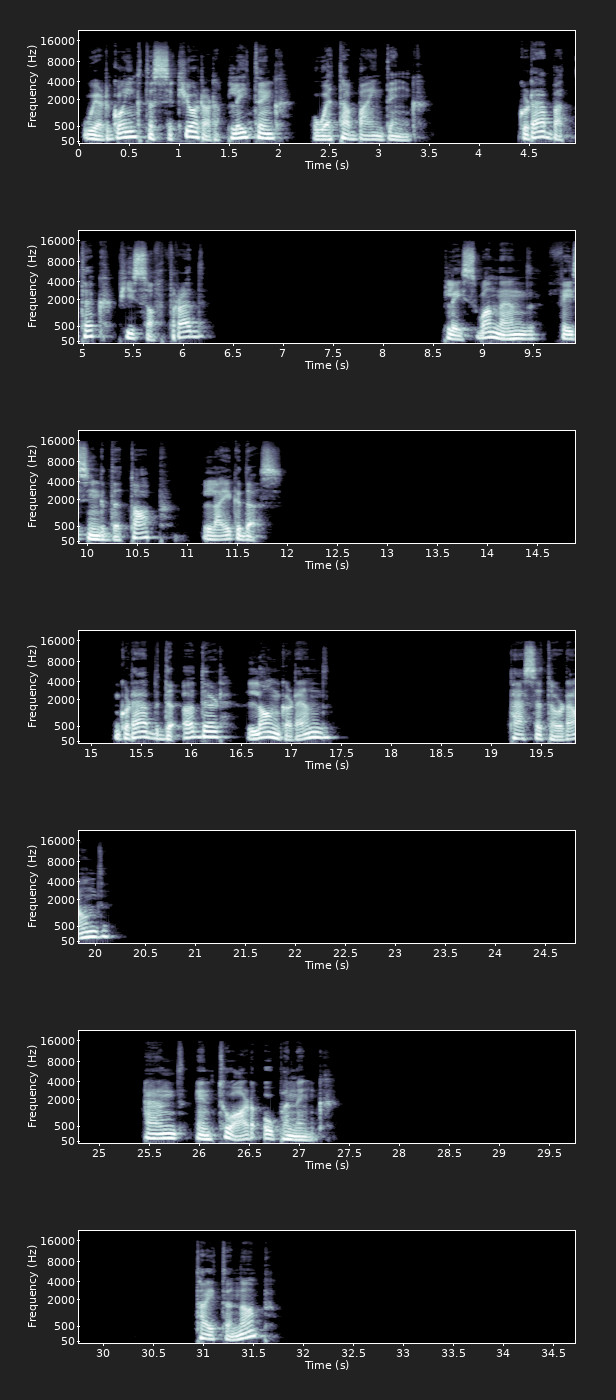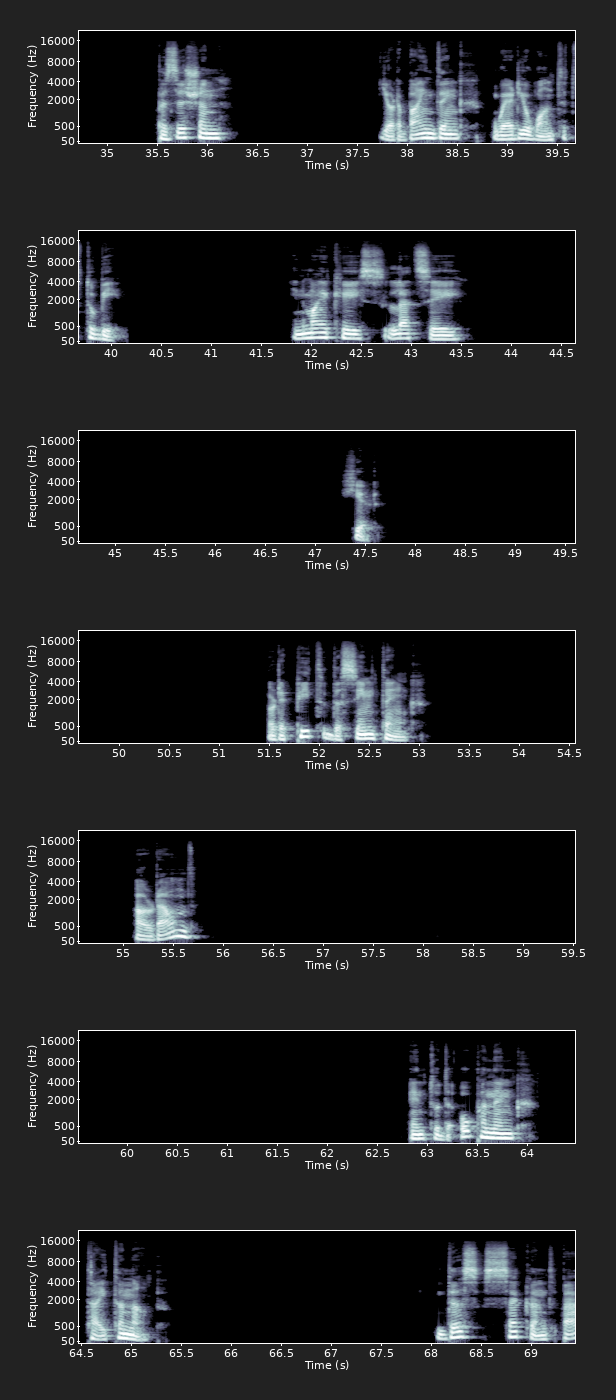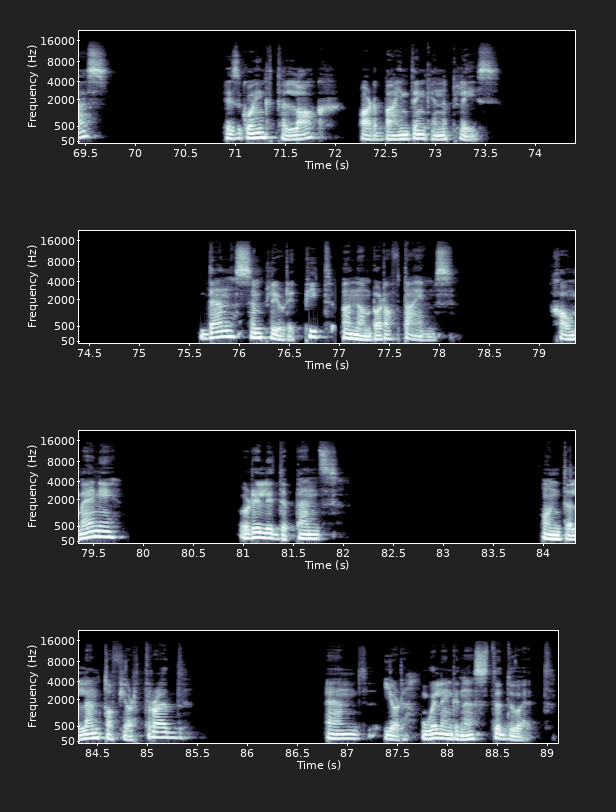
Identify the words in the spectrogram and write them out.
we are going to secure our plaiting with a binding. Grab a thick piece of thread, place one end facing the top like this. Grab the other longer end, pass it around, and into our opening. Tighten up, position your binding where you want it to be. In my case, let's say here. Repeat the same thing. Around into the opening, tighten up. This second pass is going to lock our binding in place. Then simply repeat a number of times. How many? Really depends on the length of your thread and your willingness to do it.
